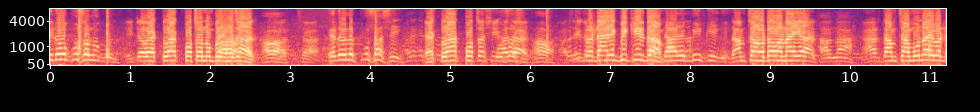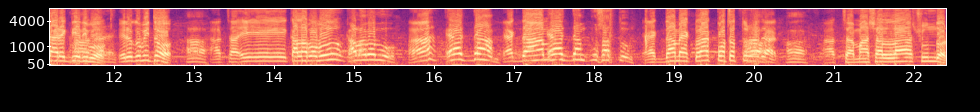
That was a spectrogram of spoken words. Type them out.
এটাও পঁচানব্বই। এটাও এক লাখ পঁচানব্বই হাজার। হ্যাঁ। আচ্ছা। এটা হলো পঁচাশি। এক লাখ পঁচাশি হাজার। হ্যাঁ। আচ্ছা, এগুলো ডাইরেক্ট বিক্রির দাম? ডাইরেক্ট বিক্রি। দাম চাওয়া টাওয়া নাই আর? হ্যাঁ আর দাম চামো না এবার ডাইরেক্ট দিয়ে হ্যাঁ, দিব। এরকমই তো? হ্যাঁ। আচ্ছা এ কালা বাবু কালা বাবু হ্যাঁ? একদম। একদম? একদম পঁচাত্তর। একদম এক লাখ পঁচাত্তর হাজার। হ্যাঁ। আচ্ছা মাশাল্লাহ সুন্দর।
